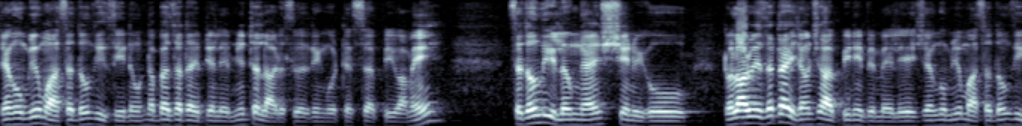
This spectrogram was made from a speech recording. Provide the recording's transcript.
ရန်ကုန်မြို့မှာ73စီဈေးနှုန်းနှစ်ပတ်ဇက်တိုက်ပြန်လည်မြင့်တက်လာတဲ့ဆိုတဲ့သတင်းကိုတင်ဆက်ပေးပါမယ်။73စီလုပ်ငန်းရှင်တွေကိုဒေါ်လာတွေဇက်တိုက်ရောင်းချပေးနေပေမဲ့လည်းရန်ကုန်မြို့မှာ73စီ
